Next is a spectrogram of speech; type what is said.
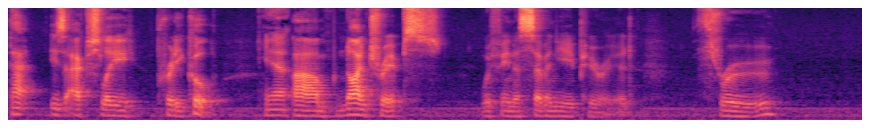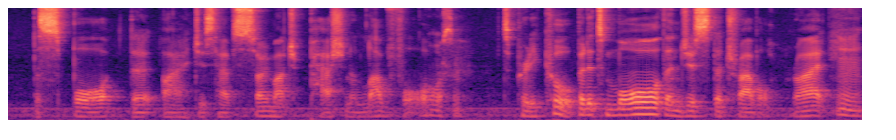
that is actually pretty cool. Yeah. Um, nine trips within a seven year period through the sport that I just have so much passion and love for. Awesome. It's pretty cool. But it's more than just the travel, right? Mm.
